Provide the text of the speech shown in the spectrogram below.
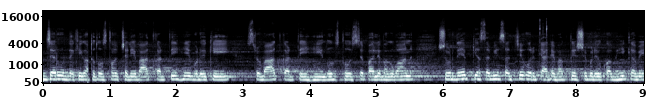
ज़रूर देखिएगा। तो दोस्तों, चलिए बात करते हैं वीडियो की शुरुआत करते हैं। दोस्तों उससे पहले भगवान सूर्यदेव के सभी सच्चे और प्यारे भक्ति इस वीडियो को अभी कभी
